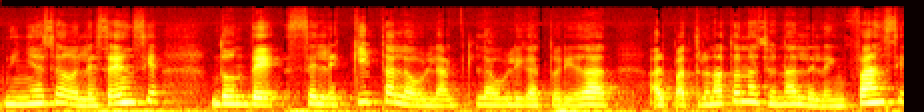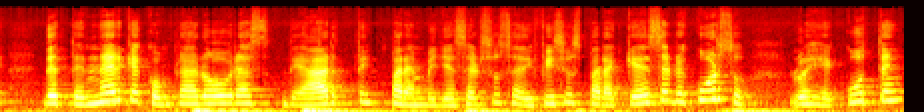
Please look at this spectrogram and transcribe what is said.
Niñez y Adolescencia, donde se le quita la, la, obligatoriedad al Patronato Nacional de la Infancia de tener que comprar obras de arte para embellecer sus edificios para que ese recurso lo ejecuten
